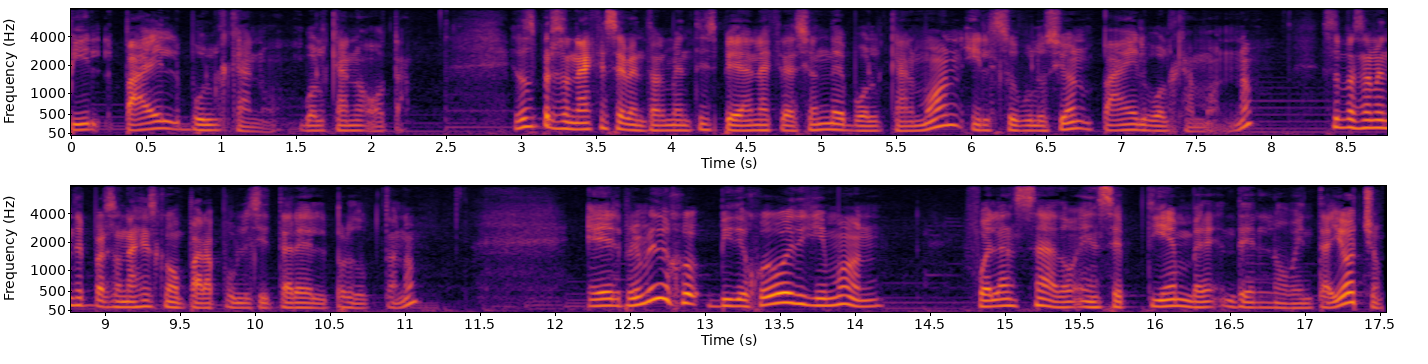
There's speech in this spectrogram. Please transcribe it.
Pile Volcano, Volcano. Estos personajes eventualmente inspiraron la creación de Volcanmon y su evolución Pile Volcamon, ¿no? Son básicamente personajes como para publicitar el producto, ¿no? El primer videojuego de Digimon fue lanzado en septiembre del 98,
